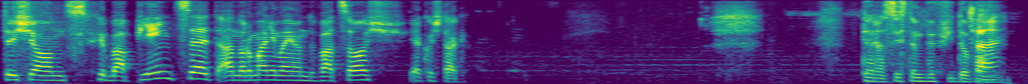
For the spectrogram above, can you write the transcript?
1000 chyba 500, a normalnie mają dwa coś, jakoś tak. Teraz jestem wyfidowany. Tak?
